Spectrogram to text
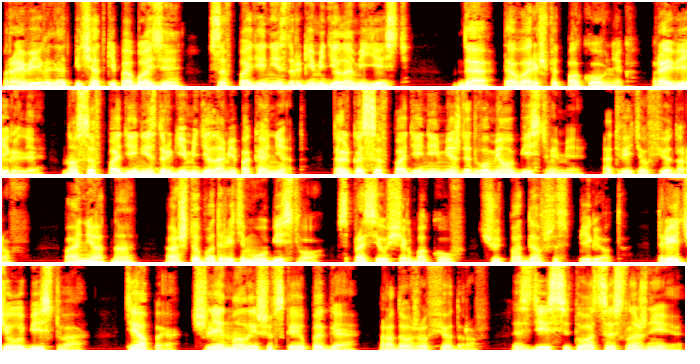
«Проверили отпечатки по базе? Совпадение с другими делами есть?» «Да, товарищ подполковник, проверили но совпадений с другими делами пока нет. Только совпадение между двумя убийствами», — ответил Федоров. «Понятно. А что по третьему убийству?» — спросил Щербаков, чуть подавшись вперед. «Третье убийство. Тяпы, член Малышевской ОПГ», — продолжил Федоров. «Здесь ситуация сложнее.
